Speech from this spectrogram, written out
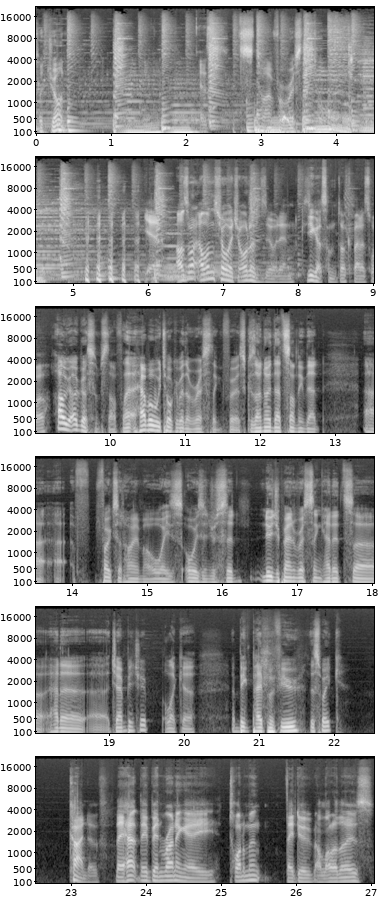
So, John, it's, it's time for wrestling talk. yeah. I was I wasn't sure which order to do it in because you got something to talk about as well. I'll, I'll got some stuff. How about we talk about the wrestling first? Because I know that's something that uh, uh, folks at home are always always interested. New Japan Wrestling had its uh, had a, a championship, like a a big pay per view this week. Kind of. They had they've been running a tournament. They do a lot of those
